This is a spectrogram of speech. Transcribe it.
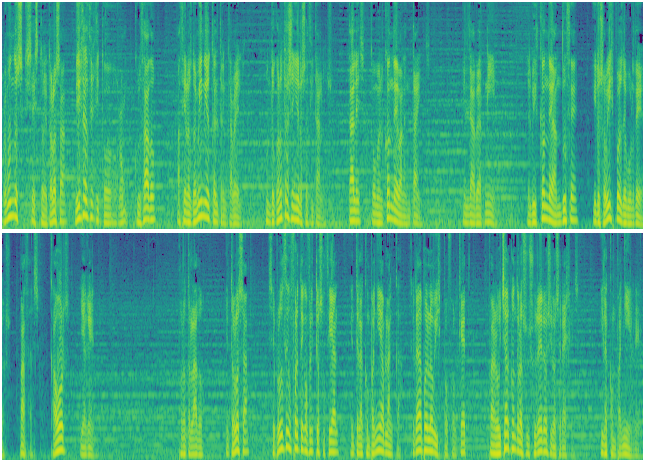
Raimundo VI de Tolosa dirige el ejército cruzado hacia los dominios del Trencabel, junto con otros señores occitanos, tales como el conde de Valentines, el de Avernia, el vizconde de Anduce y los obispos de Burdeos, Pazas, Cahors y Agen. Por otro lado, en Tolosa se produce un fuerte conflicto social entre la Compañía Blanca, creada por el obispo Folquet, para luchar contra los usureros y los herejes, y la Compañía Negra.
